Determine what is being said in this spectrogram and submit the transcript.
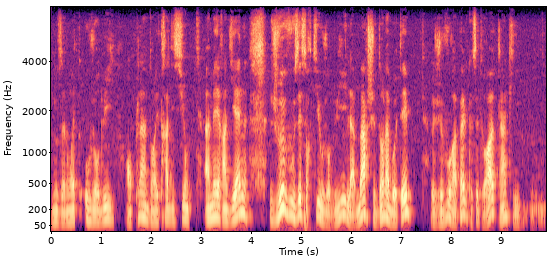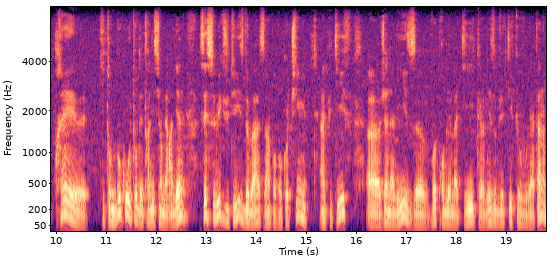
Nous allons être aujourd'hui en plein dans les traditions amérindiennes. Je vous ai sorti aujourd'hui la marche dans la beauté. Je vous rappelle que cet oracle, hein, qui est très euh, qui tourne beaucoup autour des traditions amérindiennes, c'est celui que j'utilise de base hein, pour vos coachings intuitifs. Euh, j'analyse euh, votre problématique, euh, les objectifs que vous voulez atteindre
